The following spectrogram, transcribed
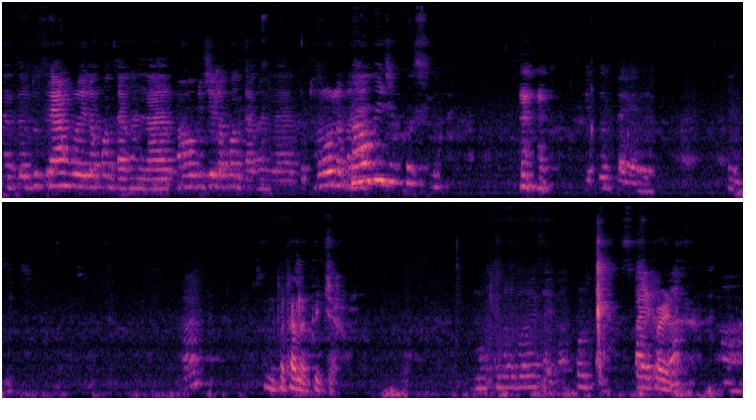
नंतर दुसऱ्या आंघोळीला कोणता घालणार? भाऊबीजेला कोणता घालणार? तू ठरवलं का नाही? हे कोणता आहे रे? संचित. हा? आला पिक्चर मग तुम्हाला बघायचं आहे का? कोणता? स्पायडर का? हा.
